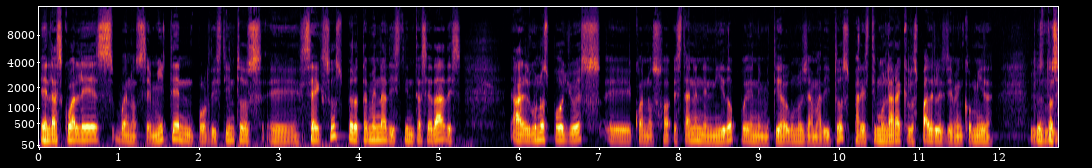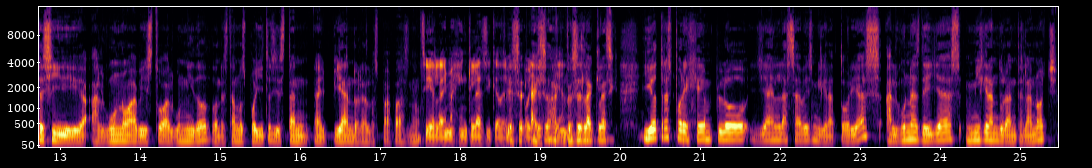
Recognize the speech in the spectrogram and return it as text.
en las cuales, bueno, se emiten por distintos eh, sexos, pero también a distintas edades. Algunos pollos, eh, cuando so- están en el nido, pueden emitir algunos llamaditos para estimular a que los padres les lleven comida. Entonces, no sé si alguno ha visto algún nido donde están los pollitos y están ahí piándole a los papás, ¿no? Sí, es la imagen clásica de los Ese- pollos. exacto, piando. esa es la clásica. Y otras, por ejemplo, ya en las aves migratorias, algunas de ellas migran durante la noche.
